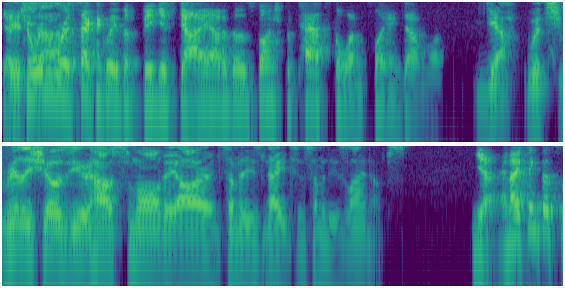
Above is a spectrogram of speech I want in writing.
Yeah, Jordan uh, was technically the biggest guy out of those bunch, but Pat's the one playing down low. yeah, which really shows you how small they are in some of these nights and some of these lineups. Yeah, and I think that's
